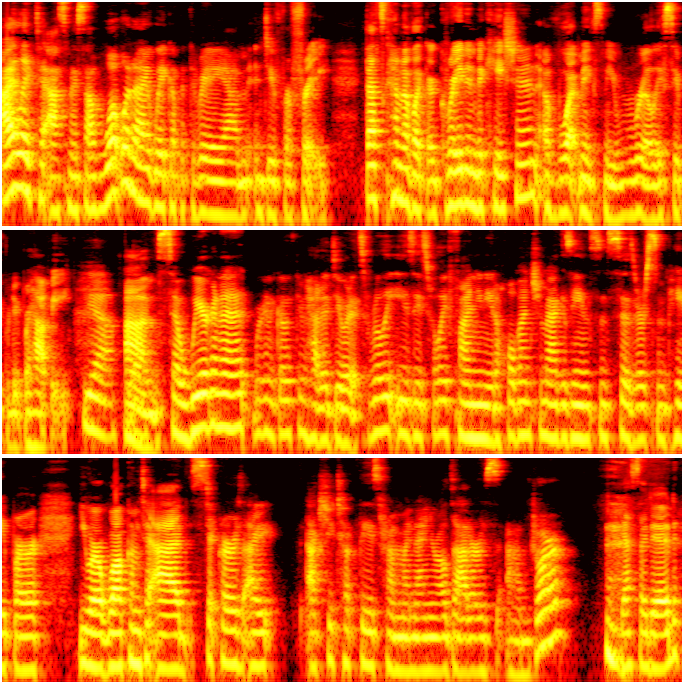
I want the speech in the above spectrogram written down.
I like to ask myself, what would I wake up at 3 a.m. and do for free? That's kind of like a great indication of what makes me really super duper happy. Yeah. Um, so we're gonna we're gonna go through how to do it. It's really easy. It's really fun. You need a whole bunch of magazines, some scissors, some paper. You are welcome to add stickers. I actually took these from my nine year old daughter's um, drawer. Yes, I did.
